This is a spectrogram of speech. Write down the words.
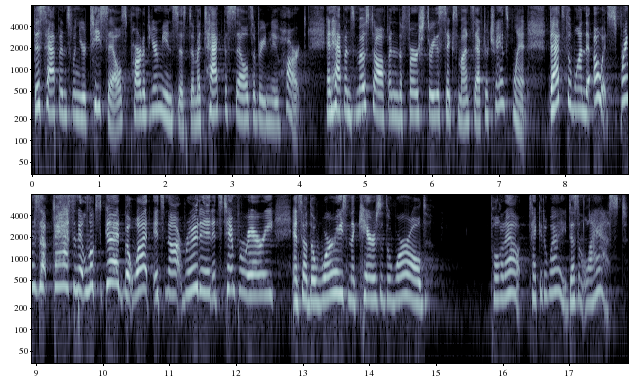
This happens when your T cells, part of your immune system, attack the cells of your new heart. It happens most often in the first three to six months after transplant. That's the one that, oh, it springs up fast and it looks good, but what? It's not rooted, it's temporary. And so the worries and the cares of the world pull it out, take it away. It doesn't last.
